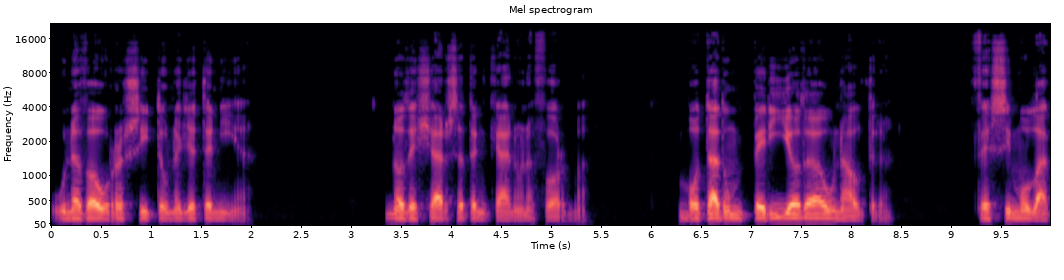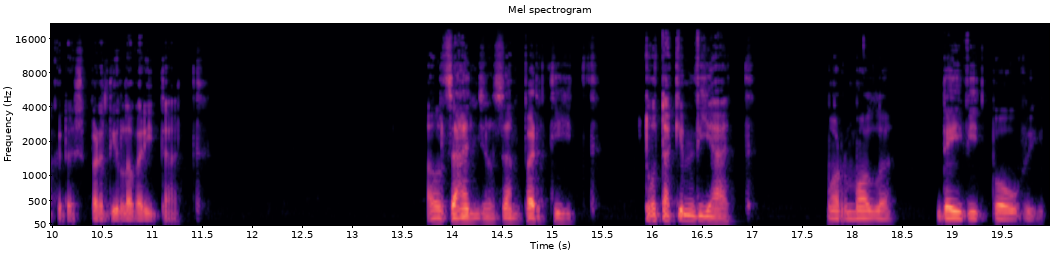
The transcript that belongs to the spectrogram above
Una veu recita una lletania. No deixar-se tancar en una forma. Votar d'un període a un altre. Fer simulacres per dir la veritat. Els àngels han partit. Tot ha canviat, mormola David Bowie.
